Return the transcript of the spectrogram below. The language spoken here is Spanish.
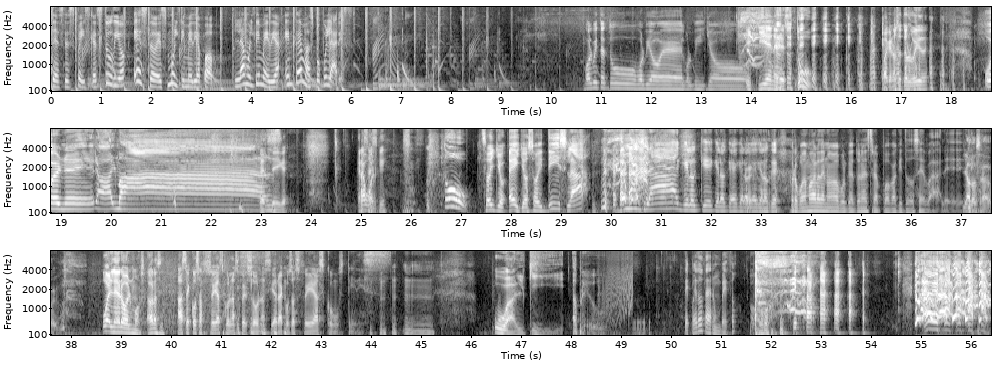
Desde Space Studio, esto es Multimedia Pop, la multimedia en temas populares. Volviste tú, volvió él, volví yo. ¿Y quién eres tú? Para que no se te olvide. Werner Alma. Él sigue. Era Wolky. Tú. Soy yo. Ey, yo soy Disla. Disla. Que lo que, que lo que, que lo que, que lo que. Pero podemos hablar de nuevo porque tú eres nuestra pop, aquí todo se vale. Ya lo sabes. Werner Olmos. Ahora sí. Hace cosas feas con las personas y hará cosas feas con ustedes. Walkie Abreu. ¿Te puedo dar un beso?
